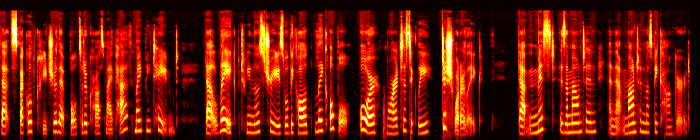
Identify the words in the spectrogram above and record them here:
That speckled creature that bolted across my path might be tamed. That lake between those trees will be called Lake Opal, or, more artistically, Dishwater Lake. That mist is a mountain, and that mountain must be conquered.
